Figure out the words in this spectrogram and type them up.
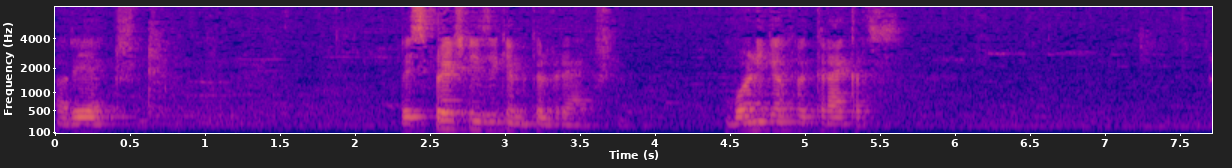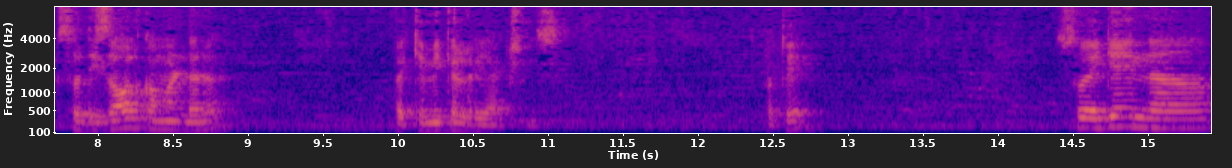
reaction. Respiration is a chemical reaction. Burning of crackers. So these all come under the chemical reactions. Okay. So again, uh,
